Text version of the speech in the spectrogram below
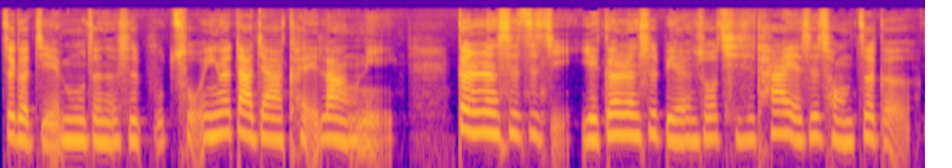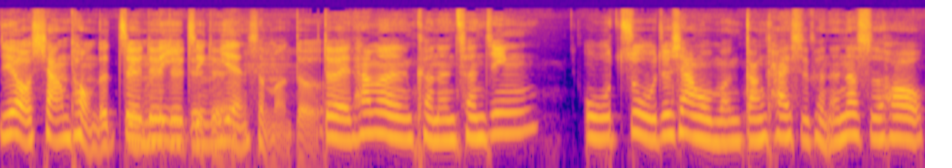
这个节目真的是不错，因为大家可以让你。更认识自己，也更认识别人。说，其实他也是从这个也有相同的经历、经验什么的。对，他们可能曾经无助，就像我们刚开始，可能那时候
